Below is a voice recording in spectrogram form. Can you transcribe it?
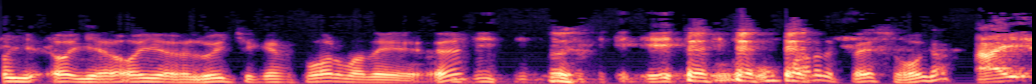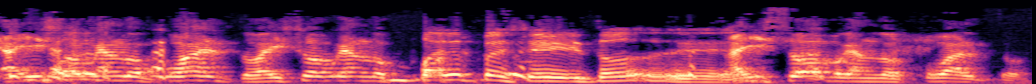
oye, oye, oye, Luigi, qué forma de... ¿eh? un par de pesos, oiga. Ahí, ahí sobran los cuartos, ahí sobran los cuartos. pesitos. eh. Ahí sobran los cuartos.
